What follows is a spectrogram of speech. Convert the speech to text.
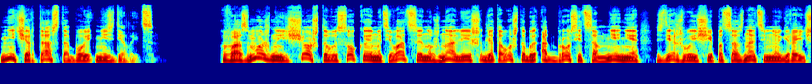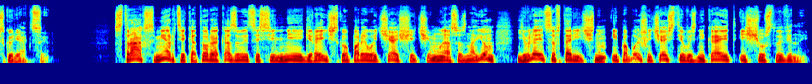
ни черта с тобой не сделается. Возможно еще, что высокая мотивация нужна лишь для того, чтобы отбросить сомнения, сдерживающие подсознательную героическую реакцию. Страх смерти, который оказывается сильнее героического порыва чаще, чем мы осознаем, является вторичным и по большей части возникает из чувства вины.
